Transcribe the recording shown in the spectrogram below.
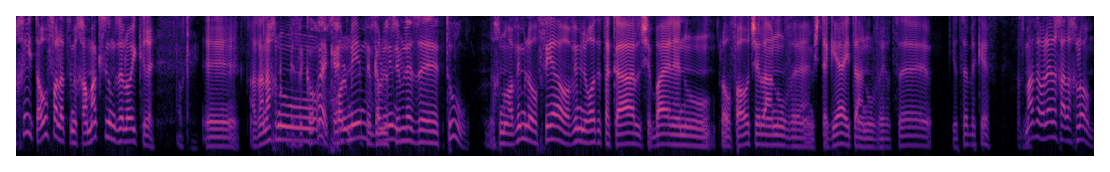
אחי, תעוף על עצמך, מקסימום זה לא יקרה. אוקיי. אה, אז אנחנו וזה קורה, כן? חולמים, אתם גם חולמים. יוצאים לאיזה טור. אנחנו אוהבים להופיע, אוהבים לראות את הקהל שבא אלינו להופעות שלנו ומשתגע איתנו ויוצא יוצא בכיף. אז מה זה עולה לך לחלום?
